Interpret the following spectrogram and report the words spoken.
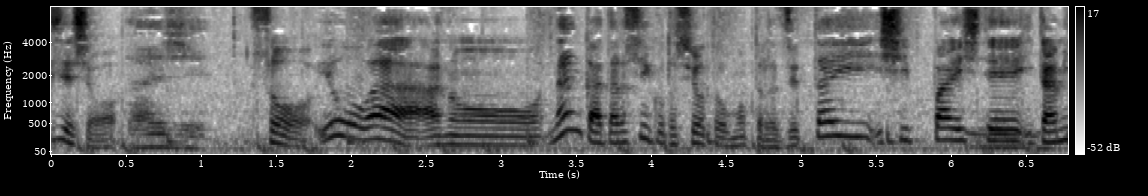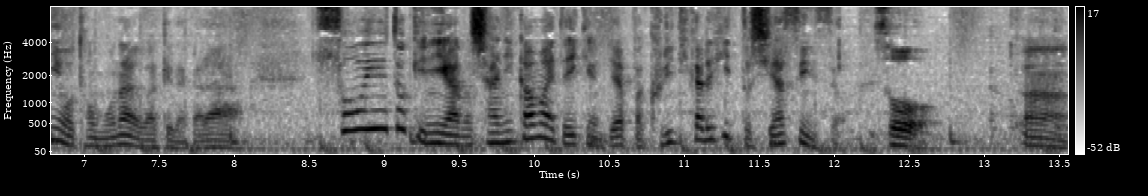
事でしょ？大事。そう。要はあのーなんか新しいことしようと思ったら絶対失敗してうん。痛みを伴うわけだから、そういう時にあの車に構えた意見ってやっぱクリティカルヒットしやすいんですよ、そうん、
